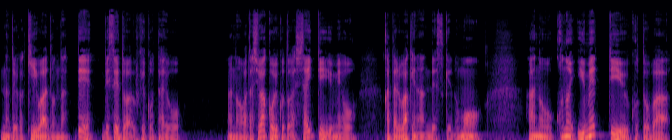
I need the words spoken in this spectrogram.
なんというかキーワードになって、で、生徒は受け答えを、あの、私はこういうことがしたいっていう夢を語るわけなんですけども、あの、この夢っていう言葉、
